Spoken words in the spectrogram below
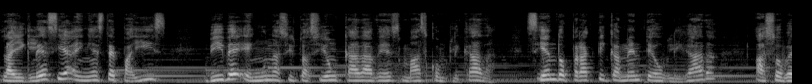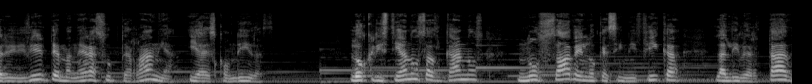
La iglesia en este país vive en una situación cada vez más complicada, siendo prácticamente obligada a sobrevivir de manera subterránea y a escondidas. Los cristianos afganos no saben lo que significa la libertad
